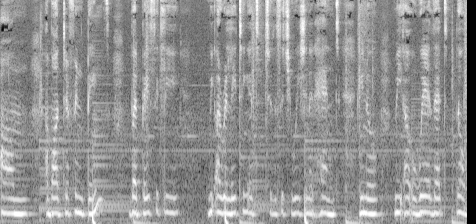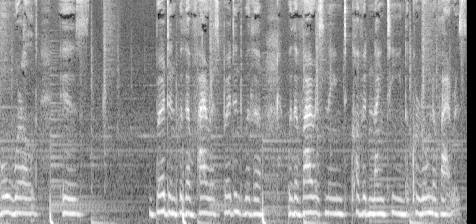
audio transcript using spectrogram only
um, about different things, but basically, we are relating it to the situation at hand. You know, we are aware that the whole world is burdened with a virus, burdened with a with a virus named COVID-19, the coronavirus.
